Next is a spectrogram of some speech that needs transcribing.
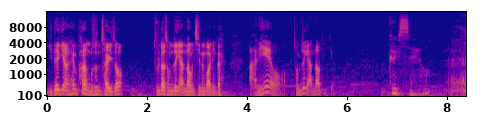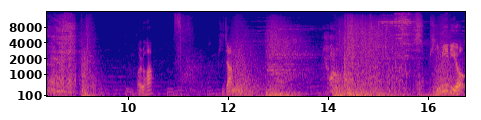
이 덱이랑 햄파랑 무슨 차이죠? 둘 다 점쟁이 안 나오면 지는 거 아닌가요? 아니에요. 점쟁이 안 나와도 이겨요. 글쎄요. 얼화? 비자? 비밀이요?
